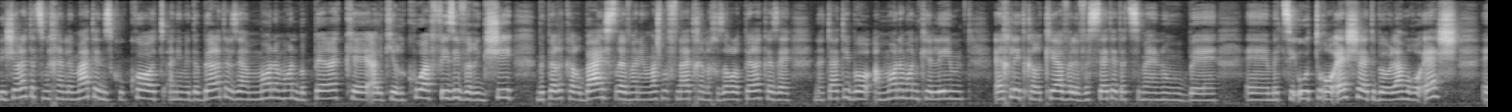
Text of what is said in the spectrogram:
לשאול את עצמכן למה אתן זקוקות. אני מדברת על זה המון המון בפרק אה, על קרקוע פיזי ורגשי, בפרק 14, ואני ממש מפנה אתכן לחזור לפרק הזה. נתתי בו המון המון כלים איך להתקרקע ולווסת את עצמנו במציאות רועשת, בעולם רועש. אה,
